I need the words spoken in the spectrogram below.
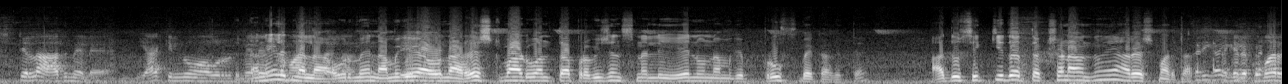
ಇಷ್ಟೆಲ್ಲ ಆದಮೇಲೆ ಯಾಕೆ ಇನ್ನೂ ಅವ್ರ ಮೇಲೆ ನಾನು ಹೇಳಿದ್ನಲ್ಲ ಅವ್ರ ಮೇಲೆ ನಮಗೆ ಅವ್ರನ್ನ ಅರೆಸ್ಟ್ ಮಾಡುವಂಥ ಪ್ರೊವಿಷನ್ಸ್ನಲ್ಲಿ ಏನು ನಮಗೆ ಪ್ರೂಫ್ ಬೇಕಾಗುತ್ತೆ? ಅದು ಸಿಕ್ಕಿದ ತಕ್ಷಣವೇ ಅರೆಸ್ಟ್ ಮಾಡ್ತಾರೆ. ಯಾಕೆಂದ್ರೆ ಕುಮಾರ್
